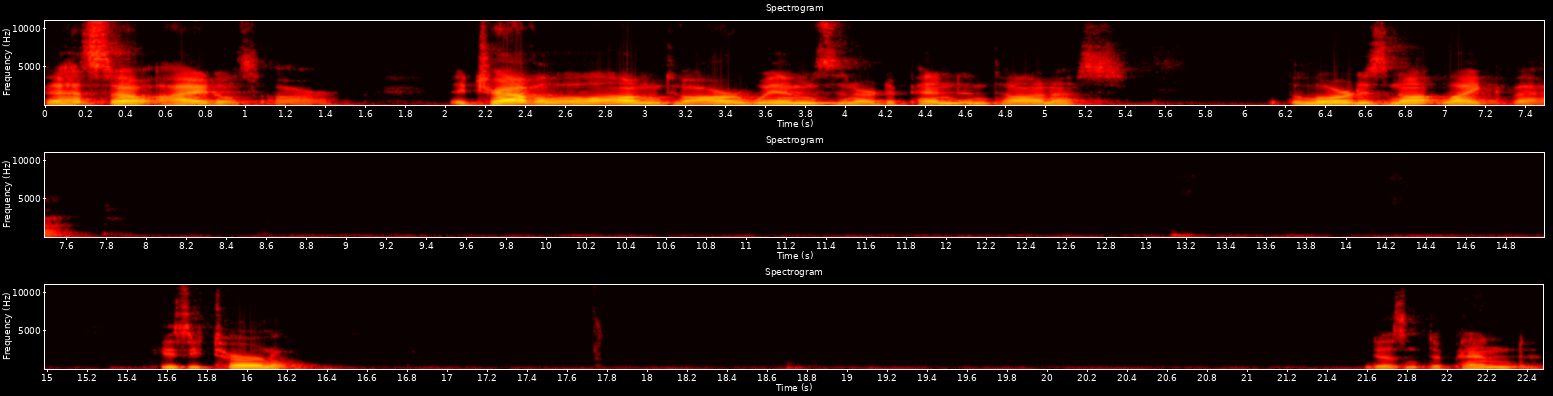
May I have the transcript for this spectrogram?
That's how idols are. They travel along to our whims and are dependent on us. But the Lord is not like that. He's eternal. He doesn't depend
